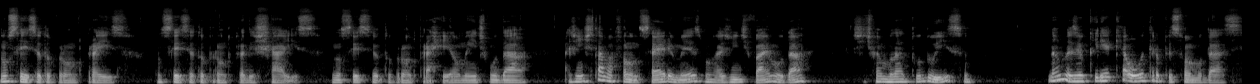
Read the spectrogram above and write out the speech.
não sei se eu tô pronto para isso. Não sei se eu tô pronto para deixar isso. Não sei se eu tô pronto para realmente mudar. A gente tava falando sério mesmo? A gente vai mudar? A gente vai mudar tudo isso? Não, mas eu queria que a outra pessoa mudasse.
